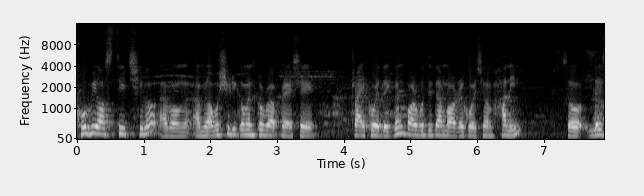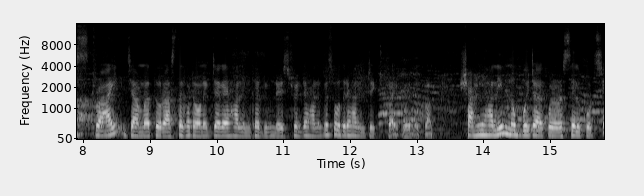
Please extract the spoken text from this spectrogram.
খুবই অস্থির ছিল এবং আমি অবশ্যই রিকমেন্ড করব আপনারা এসে ট্রাই করে দেখবেন। পরবর্তীতে আমরা অর্ডার করেছিলাম হালিম। সো লেস ট্রাই যে আমরা তো রাস্তাঘাটে অনেক জায়গায় হালিম খাই, বিভিন্ন রেস্টুরেন্টে হালিম খাই সো ওদের হালিমটা একটু ট্রাই করে দেখলাম। শাহি হালিম নব্বই টাকা করে ওরা সেল করছে।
